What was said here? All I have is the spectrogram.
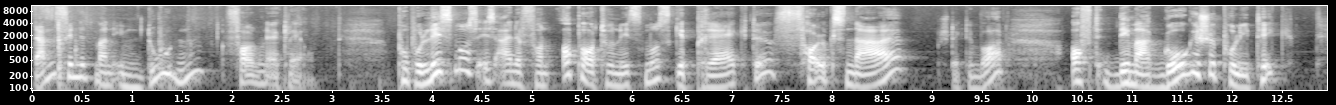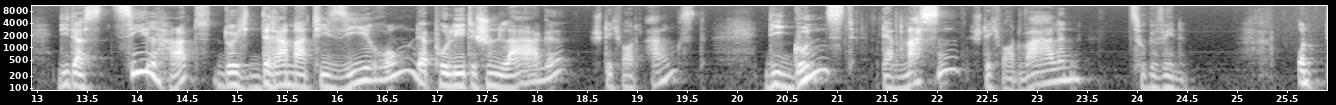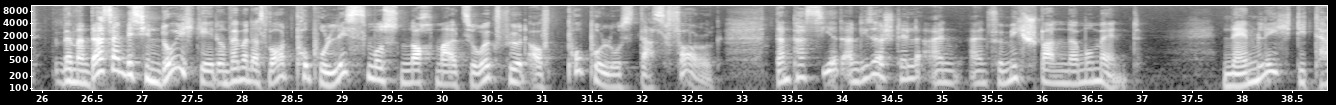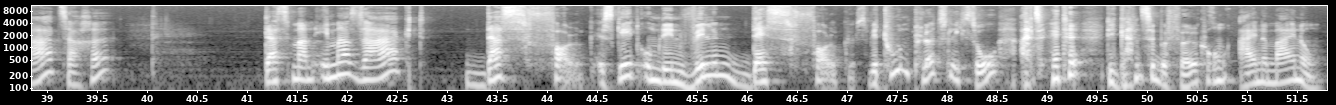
dann findet man im Duden folgende Erklärung. Populismus ist eine von Opportunismus geprägte, volksnahe, steckt im Wort, oft demagogische Politik, die das Ziel hat, durch Dramatisierung der politischen Lage, Stichwort Angst, die Gunst der Massen, Stichwort Wahlen, zu gewinnen. Und wenn man das ein bisschen durchgeht und wenn man das Wort Populismus nochmal zurückführt auf Populus, das Volk, dann passiert an dieser Stelle ein, ein für mich spannender Moment. Nämlich die Tatsache, dass man immer sagt, das Volk. Es geht um den Willen des Volkes. Wir tun plötzlich so, als hätte die ganze Bevölkerung eine Meinung.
